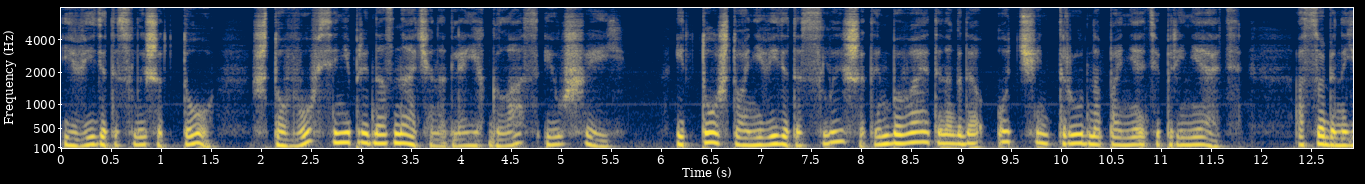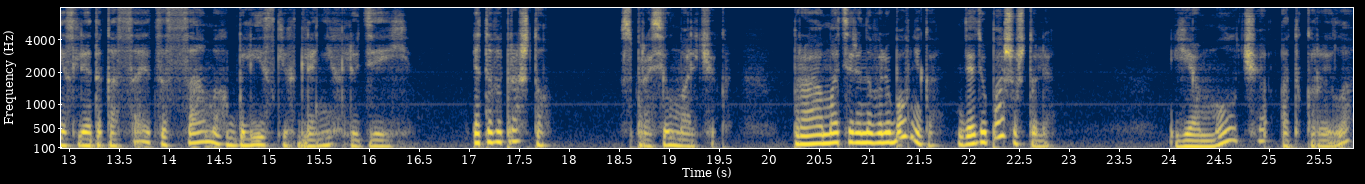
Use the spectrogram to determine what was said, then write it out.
и видят и слышат то, что вовсе не предназначено для их глаз и ушей. И то, что они видят и слышат, им бывает иногда очень трудно понять и принять, особенно если это касается самых близких для них людей. «Это вы про что?» — спросил мальчик. Про материного любовника? Дядю Пашу, что ли? Я молча открыла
